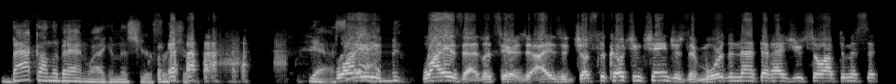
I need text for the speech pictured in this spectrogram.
Back on the bandwagon this year for sure. yeah. Why? So yeah, been, why is that? Let's hear. Is it, is it just the coaching change? Is there more than that that has you so optimistic?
